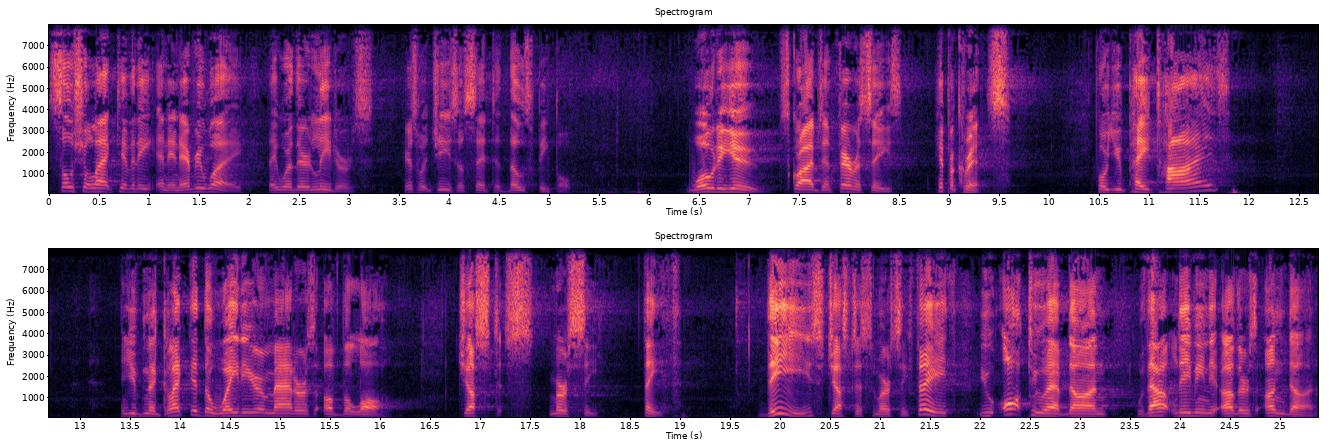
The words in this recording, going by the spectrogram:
social activity, and in every way. They were their leaders. Here's what Jesus said to those people Woe to you, scribes and Pharisees, hypocrites, for you pay tithes and you've neglected the weightier matters of the law justice, mercy, faith. These, justice, mercy, faith, you ought to have done without leaving the others undone.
